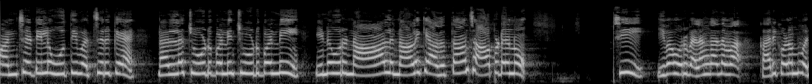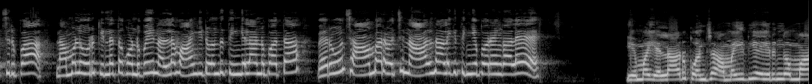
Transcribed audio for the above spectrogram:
மண் சட்டியில ஊத்தி வச்சிருக்கேன். நல்லா சூடு பண்ணி சூடு பண்ணி. இன்னும் ஒரு நாலு நாளைக்கு அதைத்தான் சாப்பிடணும். சீ இவ ஒரு விளங்காதவ கறி குழம்பு வச்சிருப்பா. நம்மளும் ஒரு கிண்ணத்தை கொண்டு போய் நல்லா வாங்கிட்டு வந்து திங்கலான்னு பார்த்தா வெறும் சாம்பார் வச்சு நாலு நாளைக்கு திங்க போறேங்காலே ஏம்மா எல்லாரும் கொஞ்சம் அமைதியாக இருங்கம்மா.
